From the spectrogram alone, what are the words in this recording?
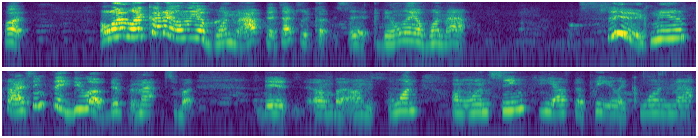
What? Oh, I like how they only have one map. That's actually kind of sick. They only have one map. Sick, man. I think they do have different maps, but they um, but on one on one scene, you have to play like one map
